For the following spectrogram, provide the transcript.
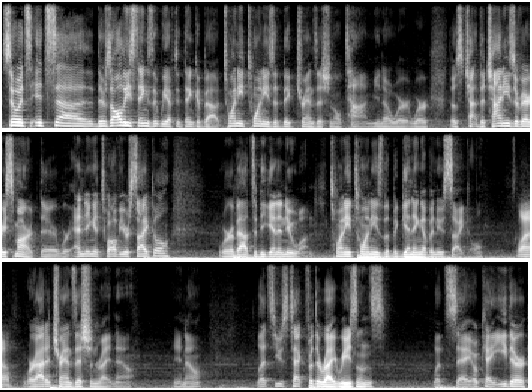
So it's it's uh, there's all these things that we have to think about. 2020 is a big transitional time, you know, where where those Chi- the Chinese are very smart. They're we're ending a 12 year cycle. We're about to begin a new one. 2020 is the beginning of a new cycle. Wow. We're at a transition right now, you know. Let's use tech for the right reasons. Let's say, okay, either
